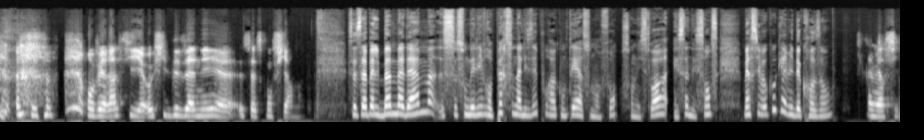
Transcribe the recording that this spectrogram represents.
on verra si au fil des années, ça se confirme. Ça s'appelle Bambadam. Ce sont des livres personnalisés pour raconter à son enfant son histoire et sa naissance. Merci beaucoup Camille de Crozan. Merci.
